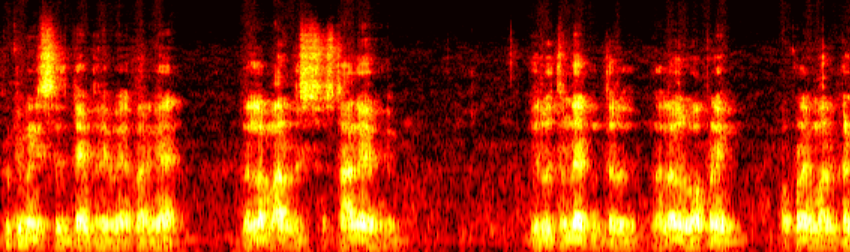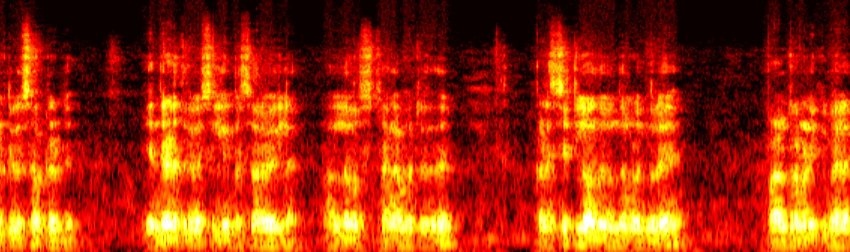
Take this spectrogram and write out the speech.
fifty minutes time frame பாருங்கள் நல்ல மார்க் ஸ்ட்ராங்காக இருக்குது இருபத்தி ரெண்டாயிரத்தி நூற்றி அறுபது. நல்ல ஒரு ஓப்பனிங் ஓப்பனிங் மார்க் கண்டினியூஸ் போட்டு எந்த இடத்துலையுமே செல்லிங் ப்ரெஸ் வரவே இல்லை. நல்ல ஒரு ஸ்ட்ராங்காக போயிட்டு கடைசி சீட்டில் வந்து வந்து நம்மளுக்கு ஒரு பன்னெண்டரை மணிக்கு மேலே.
